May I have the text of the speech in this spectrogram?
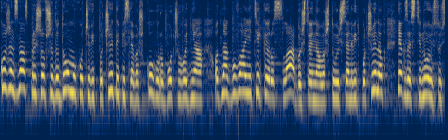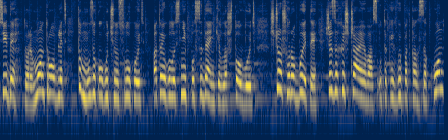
Кожен з нас, прийшовши додому, хоче відпочити після важкого робочого дня. Однак буває, тільки розслабишся і налаштуєшся на відпочинок, як за стіною сусіди то ремонт роблять, то музику гучно слухають, а то й голосні посиденьки влаштовують. Що ж робити? Чи захищає вас у таких випадках закон?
